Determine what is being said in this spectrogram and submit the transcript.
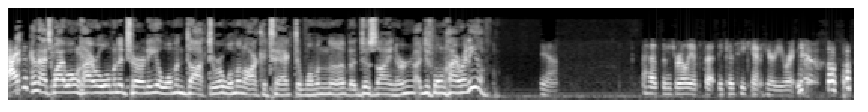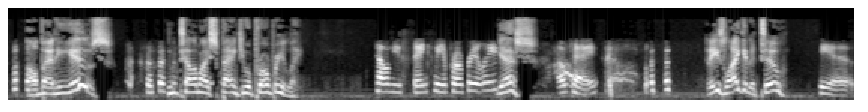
I just and that's why I won't hire a woman attorney, a woman doctor, a woman architect, a woman uh, designer. I just won't hire any of them. Yeah. My husband's really upset because he can't hear you right now. I'll bet he is. Tell him I spanked you appropriately. Tell him you spanked me appropriately. Yes. Okay. And he's liking it, too. he is.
